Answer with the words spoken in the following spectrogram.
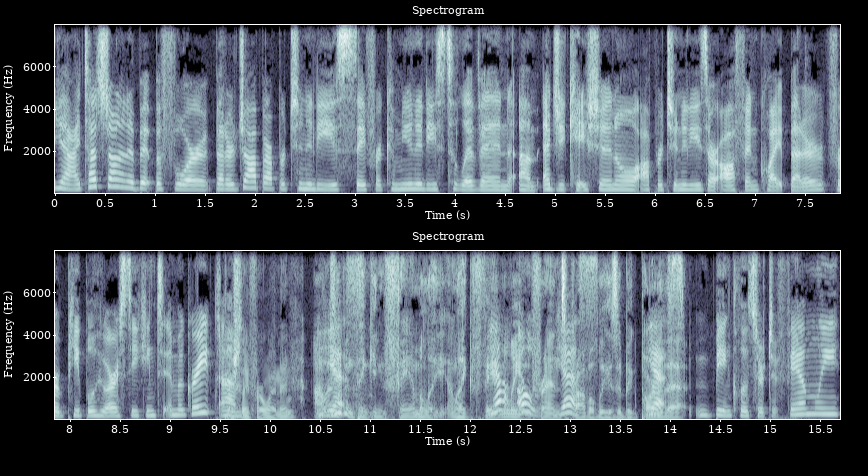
Yeah, I touched on it a bit before. Better job opportunities, safer communities to live in, um, educational opportunities are often quite better for people who are seeking to immigrate. Um, Especially for women. I was Yes. even thinking family, like family Yeah, and oh, friends yes. probably is a big part of that. being closer to family,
